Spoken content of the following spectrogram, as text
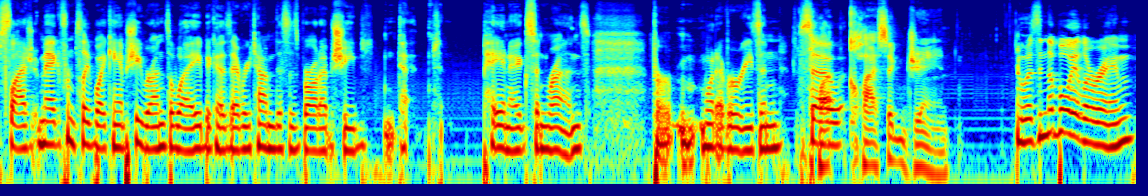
slash Meg from Sleepaway Camp, she runs away because every time this is brought up, she t- panics and runs for whatever reason. So classic Jane. it was in the boiler room.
